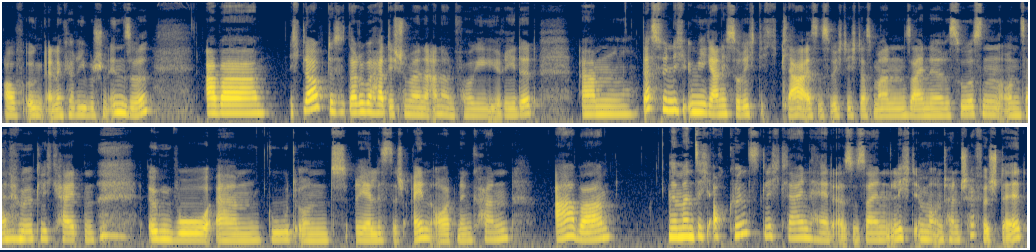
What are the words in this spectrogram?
auf irgendeiner karibischen Insel. Aber ich glaube, darüber hatte ich schon mal in einer anderen Folge geredet. Ähm, das finde ich irgendwie gar nicht so richtig. Klar, es ist wichtig, dass man seine Ressourcen und seine Möglichkeiten irgendwo ähm, gut und realistisch einordnen kann. Aber wenn man sich auch künstlich klein hält, also sein Licht immer unter den Scheffel stellt,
